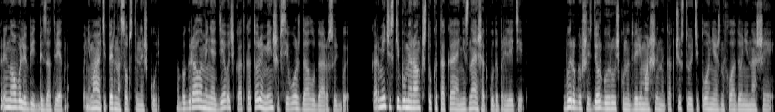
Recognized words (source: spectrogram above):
Хреново любить безответно. Понимаю теперь на собственной шкуре. Обыграла меня девочка, от которой меньше всего ждал удара судьбы. Кармический бумеранг штука такая, не знаешь, откуда прилетит. Выругавшись, дергаю ручку на двери машины, как чувствую тепло нежных ладоней на шее.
